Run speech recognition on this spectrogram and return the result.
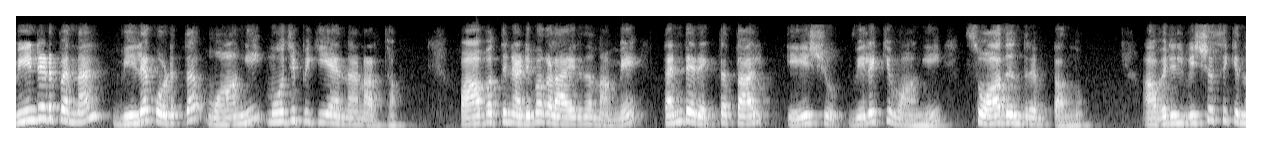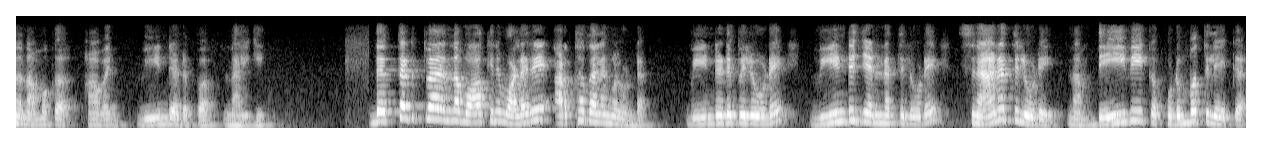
വീണ്ടെടുപ്പ് എന്നാൽ വില കൊടുത്ത് വാങ്ങി മോചിപ്പിക്കുക എന്നാണ് അർത്ഥം. പാപത്തിന് അടിമകളായിരുന്ന നമ്മെ തന്റെ രക്തത്താൽ യേശു വിലയ്ക്ക് വാങ്ങി സ്വാതന്ത്ര്യം തന്നു. അവരിൽ വിശ്വസിക്കുന്ന നമുക്ക് അവൻ വീണ്ടെടുപ്പ് നൽകി. ദത്തെടുത്ത എന്ന വാക്കിന് വളരെ അർത്ഥതലങ്ങളുണ്ട്. വീണ്ടെടുപ്പിലൂടെ വീണ്ടും ജനനത്തിലൂടെ സ്നാനത്തിലൂടെ നാം ദൈവിക കുടുംബത്തിലേക്ക്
